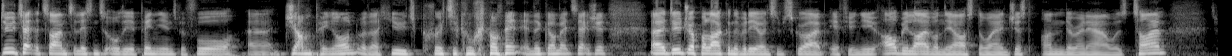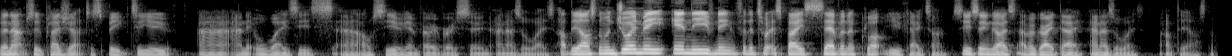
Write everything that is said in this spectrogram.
do take the time to listen to all the opinions before uh, jumping on with a huge critical comment in the comment section. Uh, do drop a like on the video and subscribe if you're new. I'll be live on the Arsenal way in just under an hour's time. It's been an absolute pleasure to speak to you, uh, and it always is. Uh, I'll see you again very, very soon. And as always, up the Arsenal and join me in the evening for the Twitter space, 7 o'clock UK time. See you soon, guys. Have a great day. And as always, up the Arsenal.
